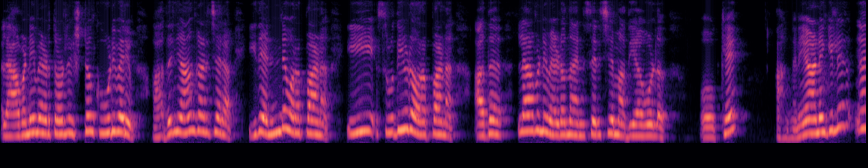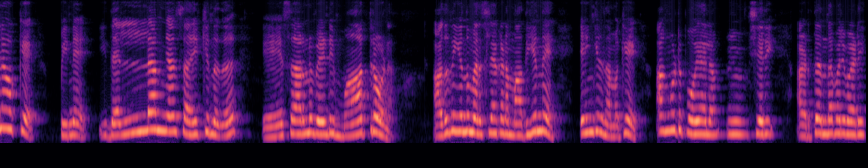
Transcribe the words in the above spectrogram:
ലാവണ്യ മേഡത്തോടുള്ള ഇഷ്ടം കൂടി വരും. അത് ഞാൻ കാണിച്ചുതരാം എന്റെ ഉറപ്പാണ്. ഈ ശ്രുതിയുടെ ഉറപ്പാണ്. അത് ലാവണ്യ മേഡം ഒന്ന് അനുസരിച്ചേ മതിയാവുള്ളൂ. ഓക്കെ? അങ്ങനെയാണെങ്കിൽ ഞാൻ ഓക്കെ. പിന്നെ ഇതെല്ലാം ഞാൻ സഹിക്കുന്നത് എ സാറിന് വേണ്ടി മാത്രമാണ്. അത് നീ ഒന്ന് മനസ്സിലാക്കണം മതിയെന്നേ. എങ്കിൽ നമുക്ക് അങ്ങോട്ട് പോയാലോ. ശരി. അടുത്ത എന്താ പരിപാടി?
